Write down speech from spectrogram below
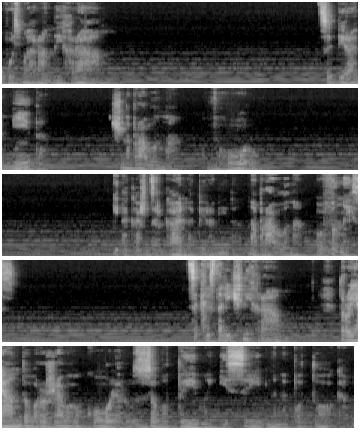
у восьмигранний храм. Це піраміда, що направлена вгору, і така ж дзеркальна піраміда направлена вниз. Це кристалічний храм трояндово-рожевого кольору з золотими і срібними потоками.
